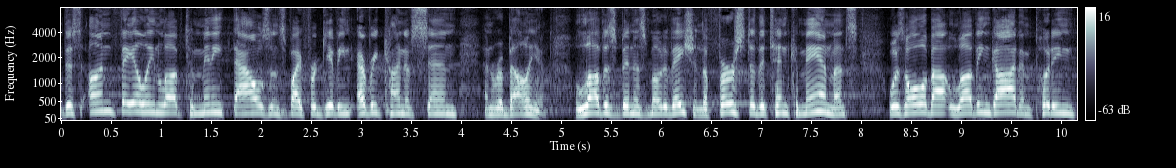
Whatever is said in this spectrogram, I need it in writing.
this unfailing love to many thousands by forgiving every kind of sin and rebellion. Love has been his motivation. The first of the Ten Commandments was all about loving God and putting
